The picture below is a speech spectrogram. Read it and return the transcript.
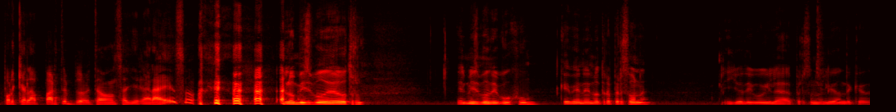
porque la parte, pues ahorita vamos a llegar a eso. Lo mismo de otro, el mismo dibujo que ven en otra persona. Y yo digo, ¿y la personalidad dónde queda?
